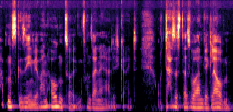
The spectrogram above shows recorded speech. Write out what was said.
haben es gesehen, wir waren Augenzeugen von seiner Herrlichkeit. Und das ist das, woran wir glauben.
